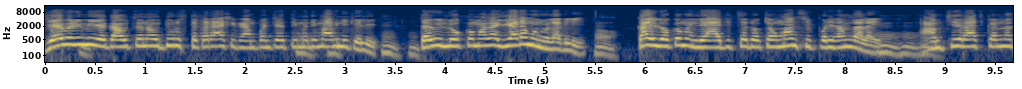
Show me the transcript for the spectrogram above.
ज्यावेळी मी गावचं नाव दुरुस्त करा अशी ग्रामपंचायतीमध्ये मागणी केली त्यावेळी लोक मला येडा म्हणू लागली. काही लोक म्हणले आजीच्या डोक्यावर मानसिक परिणाम झालाय. आमची राजकारणात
